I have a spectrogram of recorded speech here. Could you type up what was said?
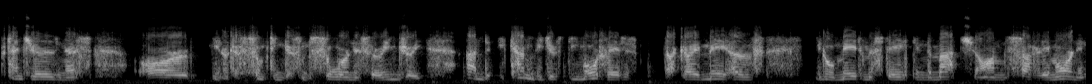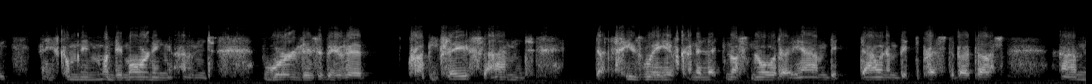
potential illness, or you know there's something, there's some soreness or injury, and it can be just demotivated. That guy may have, you know, made a mistake in the match on Saturday morning, and he's coming in Monday morning, and the world is a bit of a crappy place, and that's his way of kind of letting us know that yeah, I'm a bit down, I'm a bit depressed about that. Um,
